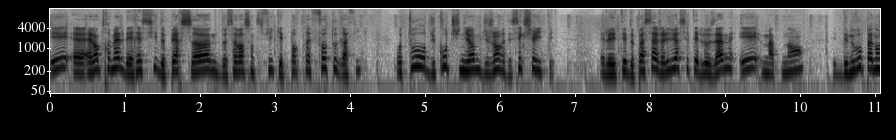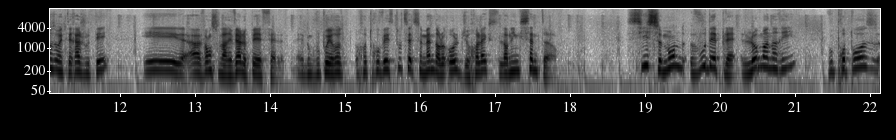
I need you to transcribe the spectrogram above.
et euh, elle entremêle des récits de personnes, de savoirs scientifiques et de portraits photographiques autour du continuum du genre et des sexualités. Elle a été de passage à l'université de Lausanne et maintenant des nouveaux panneaux ont été rajoutés et avant son arrivée à l'EPFL. Et donc vous pouvez re- retrouver toute cette semaine dans le hall du Rolex Learning Center. Si ce monde vous déplaît, l'aumônerie vous propose,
